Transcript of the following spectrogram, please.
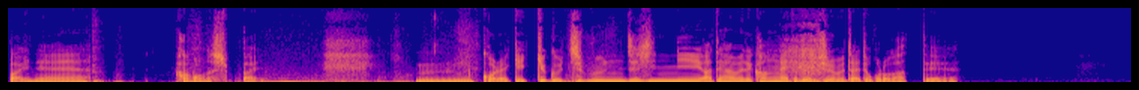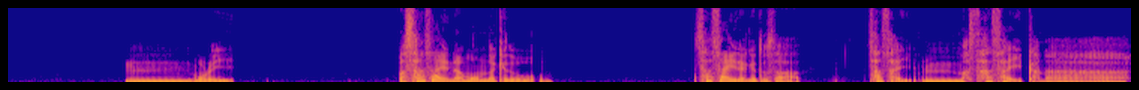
敗ね。過去の失敗。うん、これ結局自分自身に当てはめて考えても後ろめたいところがあって。うん、俺、まあ、些細なもんだけど、些細だけどさ、些細、うん、まあ、些細かな。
